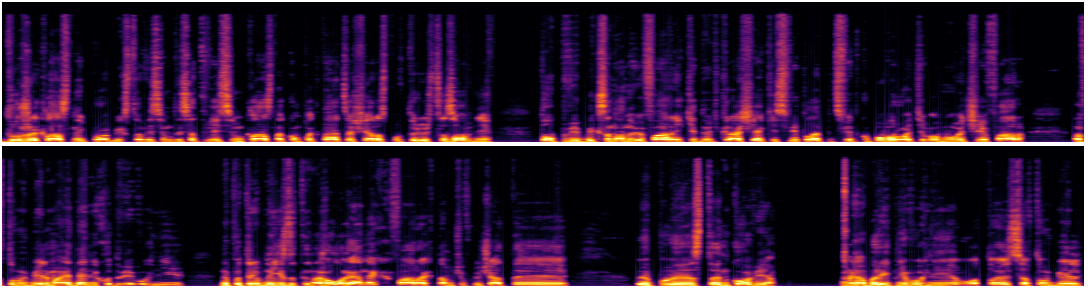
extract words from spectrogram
Дуже класний пробіг 188, класна комплектація. Ще раз повторюсь, це зовні топові біксанонові фари, які дають кращу якість світла, підсвітку поворотів, омивачі фар. Автомобіль має денні ходові вогні. Не потрібно їздити на галогенних фарах там, чи включати е, станкові габаритні вогні. От, тобто автомобіль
